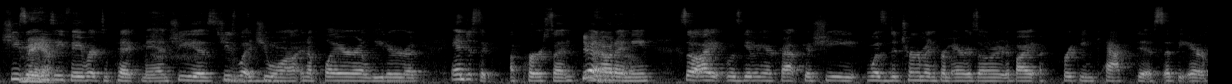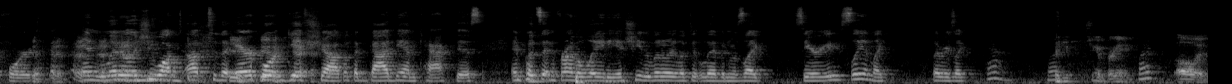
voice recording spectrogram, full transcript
She's Man. an easy favorite to pick, man. She is. She's what you want in a player, a leader, a, and just a, a person. You know what I mean? So I was giving her crap because she was determined from Arizona to buy a freaking cactus at the airport, and literally she walked up to the airport gift shop with a goddamn cactus and puts it in front of the lady, and she literally looked at Liv and was like, "Seriously?" And like, Liberty's like, "Yeah." What? She can bring it. What? Oh, and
